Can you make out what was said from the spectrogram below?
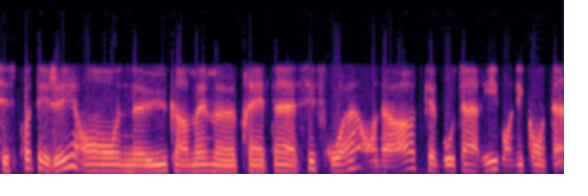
c'est se protéger. On a eu quand même un printemps assez froid. On a hâte que le beau temps arrive. On est content.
